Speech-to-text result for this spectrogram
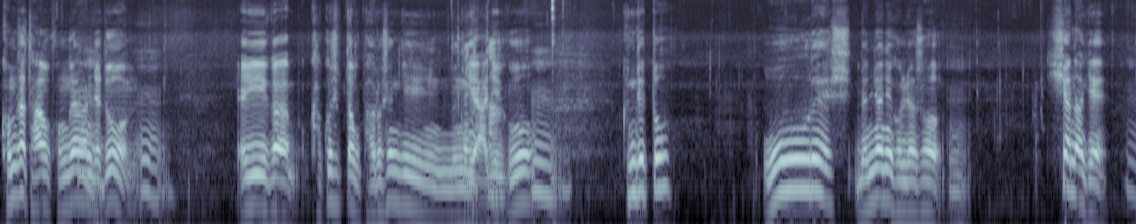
검사 다 하고 건강한데도 응. 애기가 갖고 싶다고 바로 생기는 게 그러니까. 아니고 응. 근데 또 오래 시- 몇 년이 걸려서 응. 희한하게 응.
